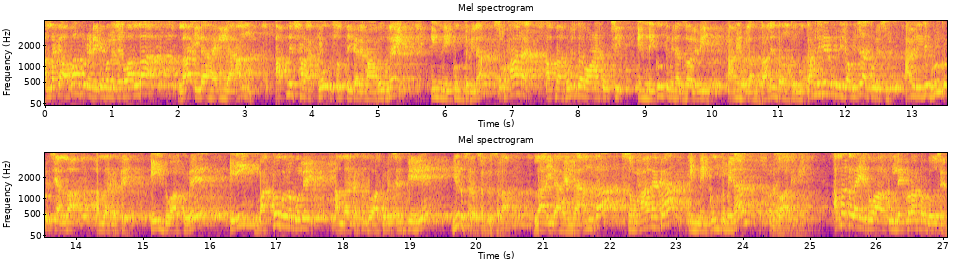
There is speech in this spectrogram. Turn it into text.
আল্লাহকে আহ্বান করে ডেকে বলেছেন আপনি ছাড়া কেউ সত্যিকারের মাহবুদ নেই। করছি, ইন্নী আমি হলাম আমি আমি নিজে ভুল করেছি, আল্লাহ এই দোয়া করে, এই বাক্যগুলো বলে দোয়া করেছেন লা ইন্নী কুনতু জালিমিন। আল্লাহ দোয়া উল্লেখ করার পর বলছেন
